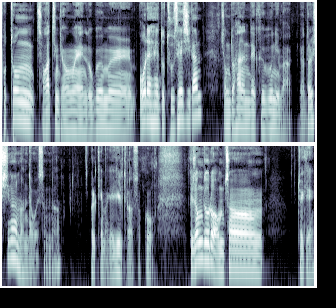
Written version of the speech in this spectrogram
보통 저 같은 경우에는 녹음을 오래 해도 두세 시간 정도 하는데 그분이 막 8시간 한다고 했었나? 그렇게 막 얘기를 들었었고 그 정도로 엄청 되게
